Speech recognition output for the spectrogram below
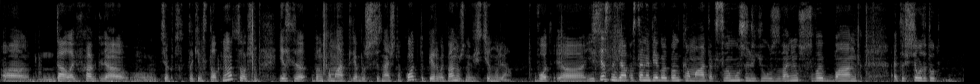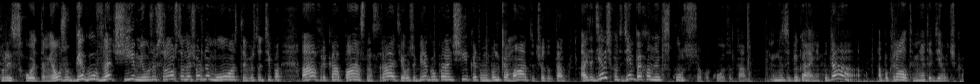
А, да, лайфхак для uh, тех, кто с таким столкнется. В общем, если банкомат требует шестизначный код, то первые два нужно ввести нуля. Вот, э, естественно, я постоянно бегаю от банкомата к своему жилью, звоню в свой банк. Это все вот это вот происходит. Там, я уже бегаю в ночи, мне уже все равно, что на Черном острове, что типа Африка опасно, срать. Я уже бегаю по ночи к этому банкомату, что-то там. А эта девочка в этот день поехала на экскурсию какую-то там. Не забегая никуда, обыкрала-то меня эта девочка.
